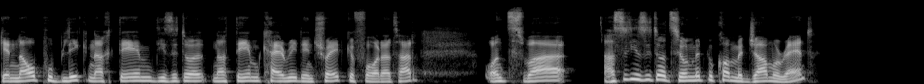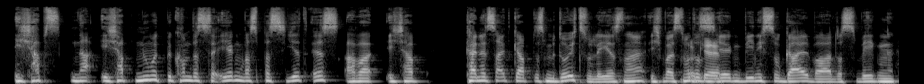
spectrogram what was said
genau publik, nachdem die Situation, nachdem Kyrie den Trade gefordert hat. Und zwar, hast du die Situation mitbekommen mit Ja Morant? Ich hab's, na, ich hab nur mitbekommen, dass da irgendwas passiert ist, aber ich hab keine Zeit gehabt, das mir durchzulesen. Ne? Ich weiß nur, okay. dass es irgendwie nicht so geil war, deswegen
